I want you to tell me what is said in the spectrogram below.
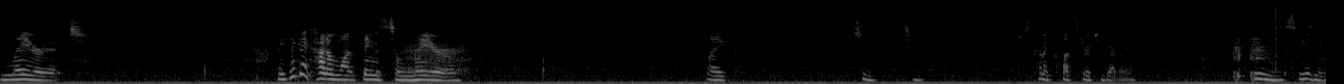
layer it. I think I kind of want things to layer like to to just kind of cluster together. Excuse me.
